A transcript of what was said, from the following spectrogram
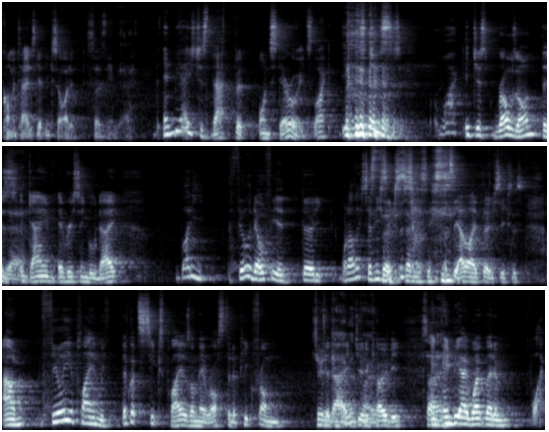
commentators getting excited. So is the NBA. The NBA is just that, but on steroids. Like it's just like it just rolls on. There's Yeah. a game every single day. Bloody Philadelphia thirty. What are they? Seventy sixes. 76ers. That's the Adelaide thirty sixes. Um, Philly are playing with. They've got six players on their roster to pick from Due today COVID, due to. COVID, So- and NBA won't let them. Like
